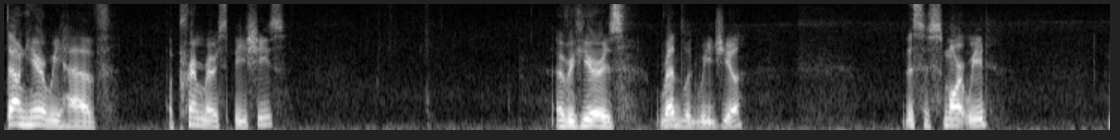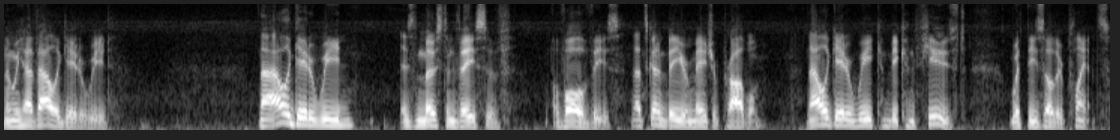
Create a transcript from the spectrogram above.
Down here we have a primrose species. Over here is red Ludwigia. This is smartweed. And then we have alligator weed. Now alligator weed is the most invasive of all of these. That's going to be your major problem. And alligator weed can be confused with these other plants.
